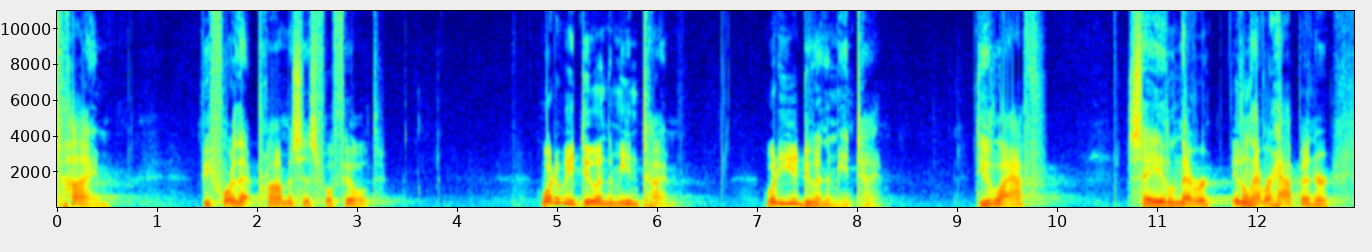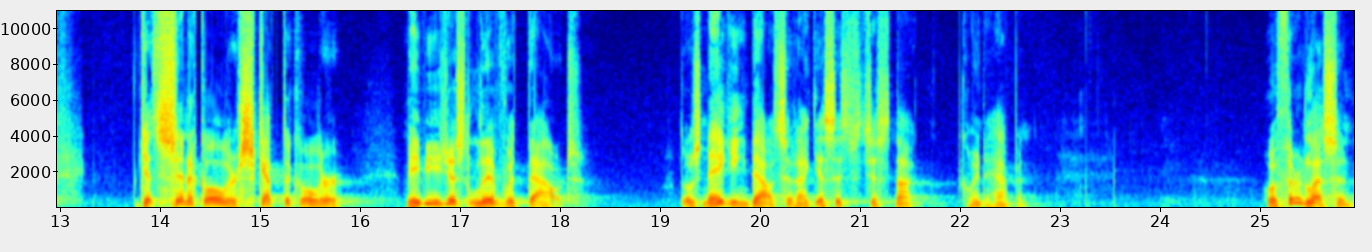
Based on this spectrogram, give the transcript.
time before that promise is fulfilled. What do we do in the meantime? What do you do in the meantime? Do you laugh? Say it'll never, it'll never happen, or get cynical or skeptical, or maybe you just live with doubt. Those nagging doubts that I guess it's just not going to happen. Well, third lesson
